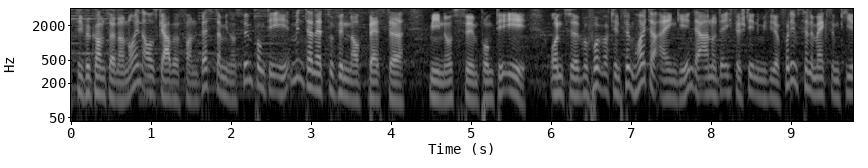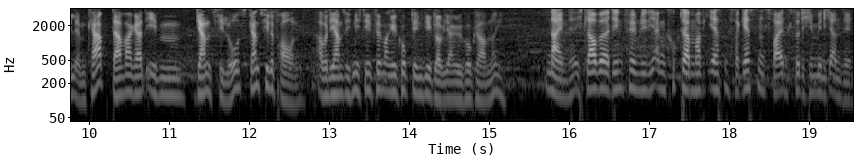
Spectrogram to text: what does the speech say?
Herzlich willkommen zu einer neuen Ausgabe von bester-film.de im Internet zu finden auf bester-film.de. Und äh, bevor wir auf den Film heute eingehen, der Arno und ich, wir stehen nämlich wieder vor dem Cinemax im Kiel im Cup. Da war gerade eben ganz viel los, ganz viele Frauen. Aber die haben sich nicht den Film angeguckt, den wir, glaube ich, angeguckt haben. Ne? Nein, ich glaube, den Film, den die angeguckt haben, habe ich erstens vergessen und zweitens würde ich ihn mir nicht ansehen.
